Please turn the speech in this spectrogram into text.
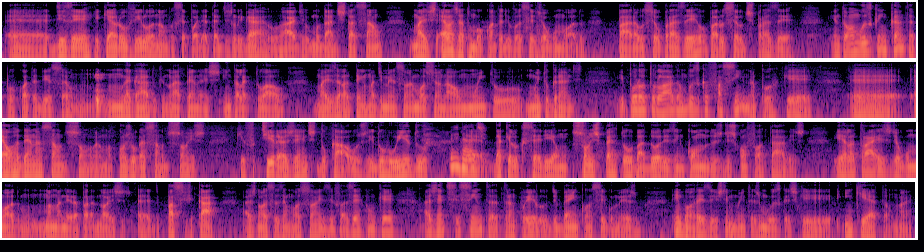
é, dizer que quer ouvi-lo ou não. Você pode até desligar o rádio, mudar de estação mas ela já tomou conta de você de algum modo, para o seu prazer ou para o seu desprazer. Então a música encanta por conta disso. É um, um legado que não é apenas intelectual, mas ela tem uma dimensão emocional muito, muito grande. E por outro lado, a música fascina, porque é, é ordenação de som, é uma conjugação de sons que tira a gente do caos e do ruído É, daquilo que seriam sons perturbadores, incômodos, desconfortáveis. E ela traz, de algum modo, uma maneira para nós é, de pacificar as nossas emoções e fazer com que a gente se sinta tranquilo, de bem consigo mesmo. Embora existem muitas músicas que inquietam, não é?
